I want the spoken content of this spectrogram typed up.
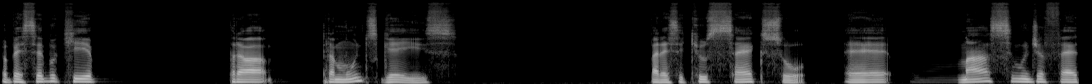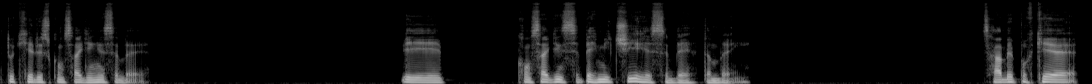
eu percebo que para muitos gays parece que o sexo é o máximo de afeto que eles conseguem receber. E conseguem se permitir receber também. Sabe? Porque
